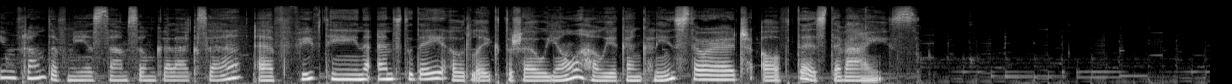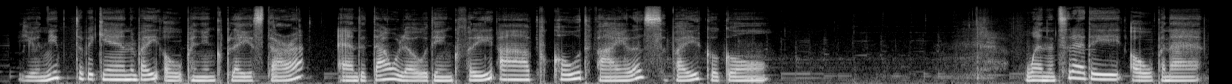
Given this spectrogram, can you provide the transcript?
In front of me is Samsung Galaxy F15 and today I would like to show you how you can clean storage of this device. You need to begin by opening Play Store and downloading free app code files by Google. When it's ready, open it.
